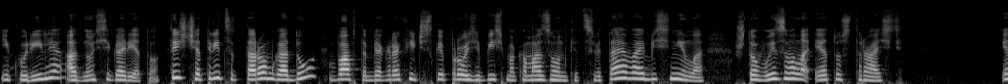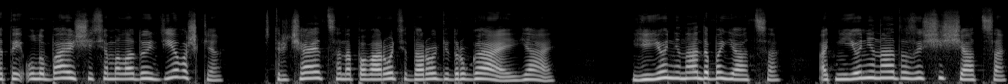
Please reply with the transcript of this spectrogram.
и курили одну сигарету. В 1032 году в автобиографической прозе «Письма к Амазонке» Цветаева объяснила, что вызвало эту страсть. Этой улыбающейся молодой девушке Встречается на повороте дороги другая, я. Ее не надо бояться, от нее не надо защищаться.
